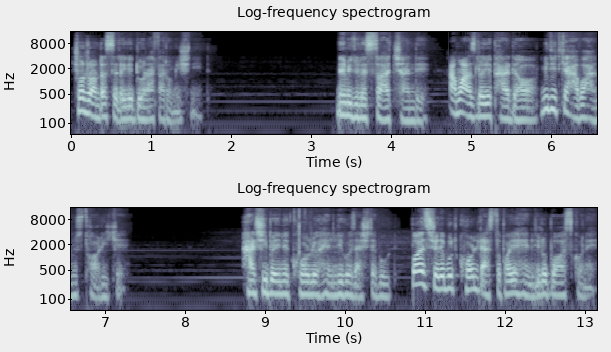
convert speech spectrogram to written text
چون راندا صدای دو نفر رو میشنید. نمی‌دونست ساعت چنده اما از لای پرده ها می‌دید که هوا هنوز تاریکه. هرچی بین کل و هنلی گذشته بود باعث شده بود کل دست و پای هنلی رو باز کنه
